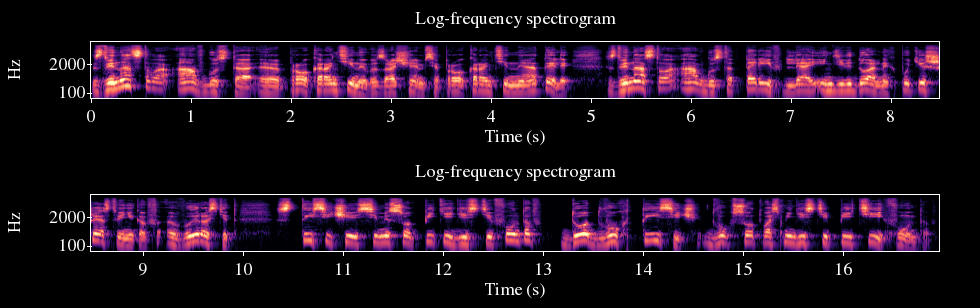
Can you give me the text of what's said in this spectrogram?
С 12 августа э, про карантины, возвращаемся, про карантинные отели. С 12 августа тариф для индивидуальных путешественников вырастет с 1750 фунтов до 2285 фунтов.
